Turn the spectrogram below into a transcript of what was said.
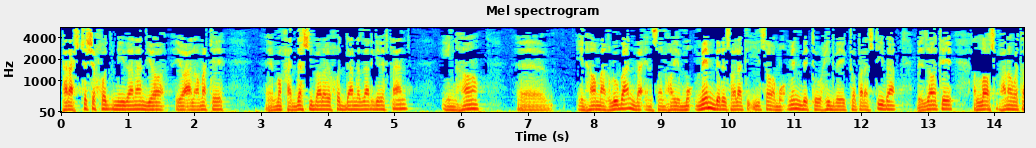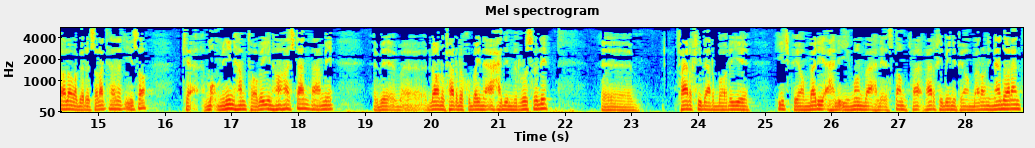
پرستش خود می‌دانند یا یا علامت مقدسی برای خود در نظر گرفتند. اینها اینها مغلوبند و انسانهای مؤمن به رسالت عیسی و مؤمن به توحید و یکتاپرستی و به ذات الله سبحانه و تعالی و به رسالت حضرت عیسی که مؤمنین هم تابع اینها هستند و همه لا نفرق بین احد من رسله فرقی درباره هیچ پیامبری اهل ایمان و اهل اسلام فرقی بین پیامبرانی ندارند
